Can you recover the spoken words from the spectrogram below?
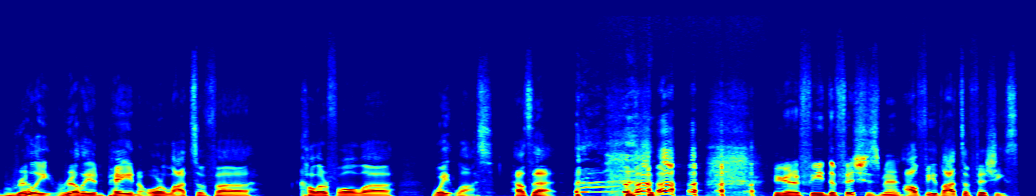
really really in pain or lots of uh colorful uh weight loss. How's that? You're gonna feed the fishes, man. I'll feed lots of fishies.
